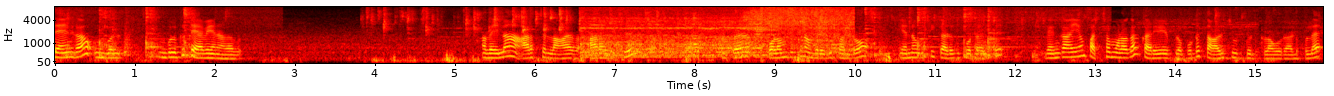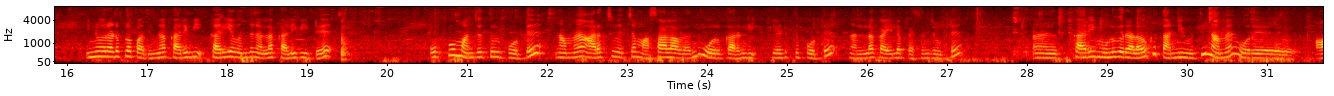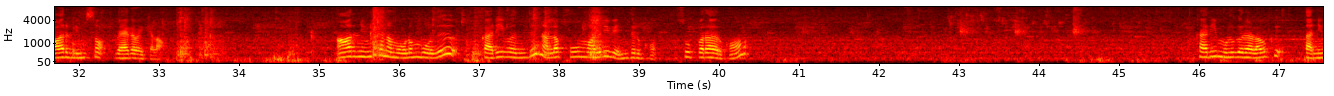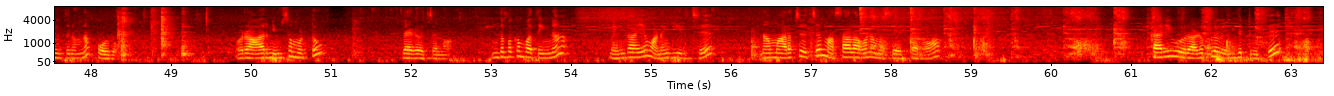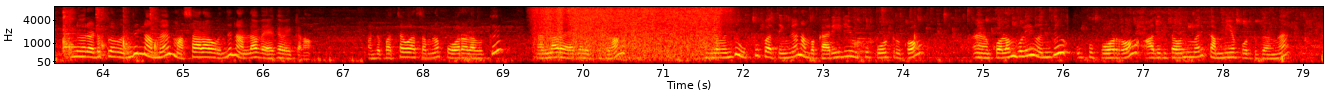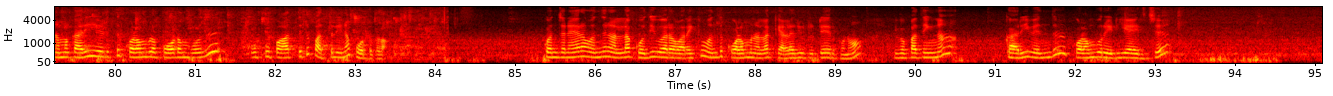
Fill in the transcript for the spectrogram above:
தேங்காய் உங்கள் உங்களுக்கு தேவையான அளவு. அதையெல்லாம் அரைச்சிடலாம். ஆற வச்சு. இப்போ குழம்புக்கு நம்ம ரெடி பண்ணுறோம் எண்ணெய் ஊற்றி கடுகு போட்டாச்சு. வெங்காயம் பச்சை மிளகா கறிவேப்பிலை போட்டு தாளித்து விட்டுக்கலாம் ஒரு அடுப்பில். இன்னொரு அடுப்பில் பார்த்திங்கன்னா கருவி கறியை வந்து நல்லா கழுவிட்டு உப்பு மஞ்சத்தூள் போட்டு நம்ம அரைச்சி வச்ச மசாலாவிலேருந்து ஒரு கரண்டி எடுத்து போட்டு நல்லா கையில் பிசைஞ்சு விட்டு கறி முழுகிற அளவுக்கு தண்ணி ஊற்றி நம்ம ஒரு ஆறு நிமிஷம் வேக வைக்கலாம். ஆறு நிமிஷம் நம்ம விடும்போது கறி வந்து நல்லா பூ மாதிரி வெந்திருக்கும். சூப்பராக இருக்கும். கறி முழுகிற அளவுக்கு தண்ணி ஊற்றினோம்னா போதும். ஒரு ஆறு நிமிஷம் மட்டும் வேக வச்சிடலாம். இந்த பக்கம் பார்த்திங்கன்னா வெங்காயம் வணங்கிருச்சு. நம்ம அரைச்சி வச்ச மசாலாவை நம்ம சேர்த்துறோம். கறி ஒரு அடுப்பில் வெந்துட்டுருக்கு. இன்னொரு அடுப்பில் வந்து நம்ம மசாலாவை வந்து நல்லா வேக வைக்கலாம். அந்த பச்சை வாசம்லாம் போகிற அளவுக்கு நல்லா வேக வச்சுக்கலாம். இதில் வந்து உப்பு பார்த்திங்கன்னா நம்ம கறியிலையும் உப்பு போட்டிருக்கோம். குழம்புலையும் வந்து உப்பு போடுறோம். அதுக்கு தகுந்த மாதிரி கம்மியாக போட்டுக்கோங்க. நம்ம கறி எடுத்து குழம்புல போடும்போது உப்பு பார்த்துட்டு பத்தலினா போட்டுக்கலாம். கொஞ்ச நேரம் வந்து நல்லா கொதி வர வரைக்கும் வந்து குழம்பு நல்லா கிளறி விட்டுட்டே இருக்கணும். இப்போ பார்த்திங்கன்னா கறி வெந்து குழம்பு ரெடி ஆயிடுச்சு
